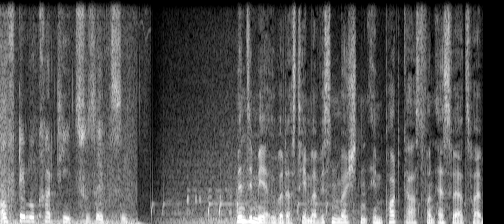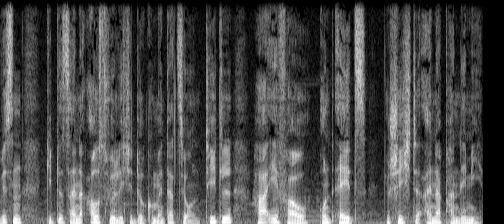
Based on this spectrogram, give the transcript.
auf Demokratie zu setzen. Wenn Sie mehr über das Thema wissen möchten, im Podcast von SWR2 Wissen gibt es eine ausführliche Dokumentation. Titel HIV und AIDS Geschichte einer Pandemie.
